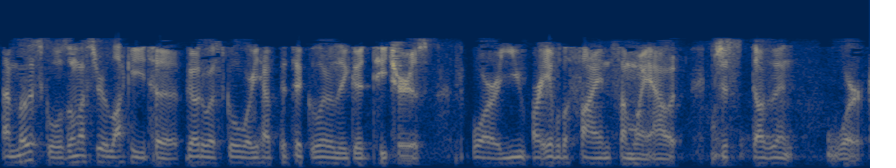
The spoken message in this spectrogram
at most schools, unless you're lucky to go to a school where you have particularly good teachers, or you are able to find some way out, just doesn't work.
